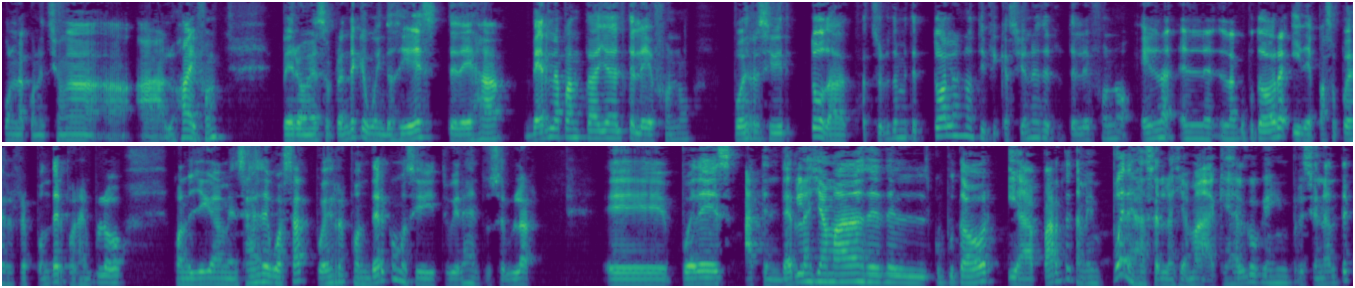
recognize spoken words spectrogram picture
con la conexión a, a los iPhones, pero me sorprende que Windows 10 te deja ver la pantalla del teléfono, puedes recibir todas, absolutamente todas las notificaciones de tu teléfono en la, computadora y de paso puedes responder. Por ejemplo, cuando llegan mensajes de WhatsApp, puedes responder como si estuvieras en tu celular. Eh, puedes atender las llamadas desde el computador y aparte también puedes hacer las llamadas, que es algo que es impresionante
